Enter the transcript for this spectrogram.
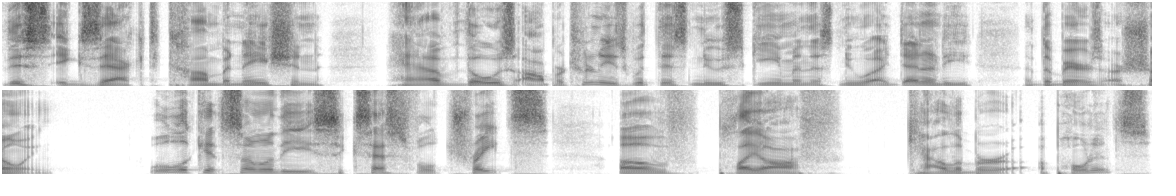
this exact combination have those opportunities with this new scheme and this new identity that the Bears are showing. We'll look at some of the successful traits of playoff caliber opponents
